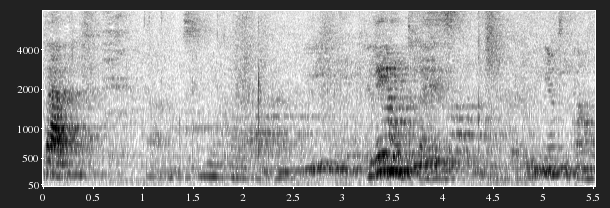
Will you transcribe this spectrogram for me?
pape Léon XIII. Oui, hein, c'est pas un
